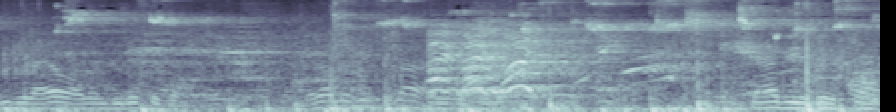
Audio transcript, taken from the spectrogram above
You be like, oh, I want to do this again. What other this is That'd be a good spot.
